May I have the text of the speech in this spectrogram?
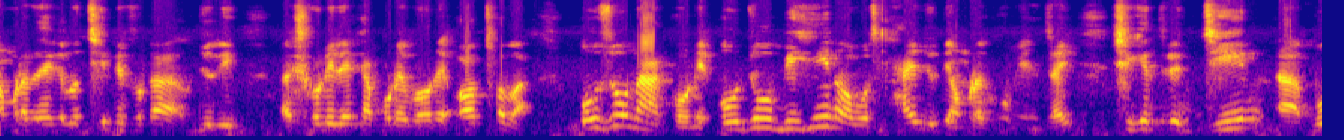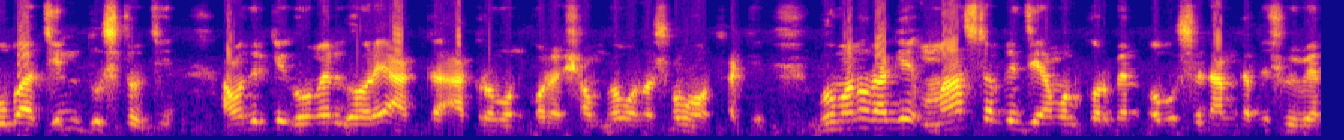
আমরা দেখা গেল ছিটে ফোটা যদি শরীরে কাপড়ে ভরে অথবা অজু না করে অজুবিহীন অবস্থায় যদি আমরা ঘুমিয়ে যাই, সেক্ষেত্রে জিন বোবা জিন, দুষ্ট জিন, আমাদেরকে ঘুমের ঘরে আক- আক্রমণ করার সম্ভাবনা সমূহ থাকে। ঘুমানোর আগে মাস্ট আপনি যে আমল করবেন, অবশ্যই ডান কাতে শুইবেন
